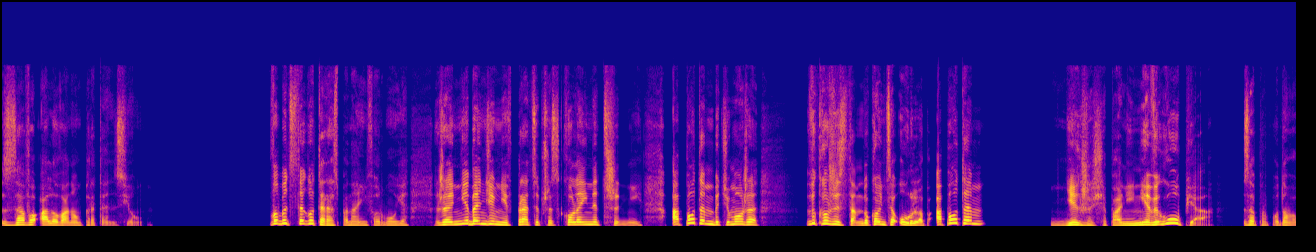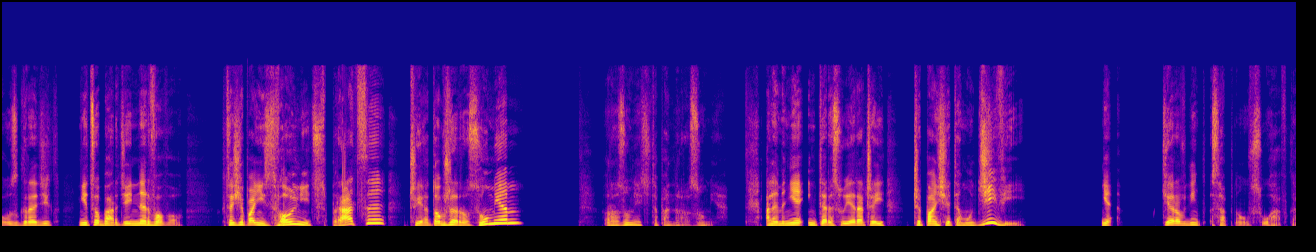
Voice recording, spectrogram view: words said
zawoalowaną pretensją. Wobec tego teraz pana informuję, że nie będzie mnie w pracy przez kolejne trzy dni, a potem być może wykorzystam do końca urlop, a potem... Niechże się pani nie wygłupia, zaproponował Zgredzik nieco bardziej nerwowo. Chce się pani zwolnić z pracy? Czy ja dobrze rozumiem? Rozumieć to pan rozumie, ale mnie interesuje raczej, czy pan się temu dziwi. Nie, kierownik sapnął w słuchawkę.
